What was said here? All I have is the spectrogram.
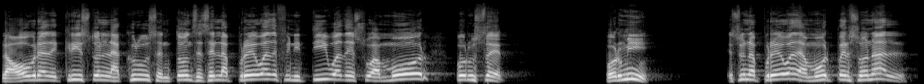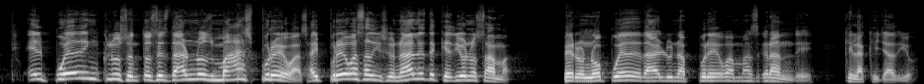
La obra de Cristo en la cruz entonces es la prueba definitiva de su amor por usted, por mí. Es una prueba de amor personal. Él puede incluso entonces darnos más pruebas. Hay pruebas adicionales de que Dios nos ama, pero no puede darle una prueba más grande que la que ya dio.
